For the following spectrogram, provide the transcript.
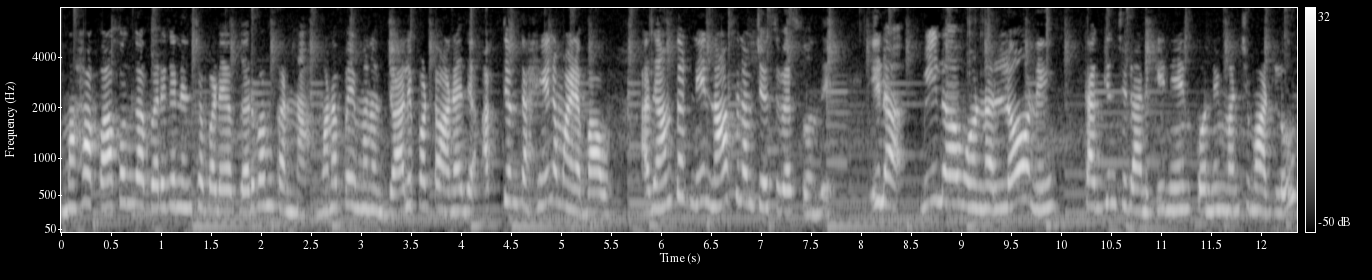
మహాపాపంగా పరిగణించబడే గర్వం కన్నా మనపై మనం జాలిపట్టం అనేది అత్యంత హీనమైన భావం. అది అంతటిని నాశనం చేసి వేస్తుంది. ఇలా మీలో ఉన్న లోని తగ్గించడానికి నేను కొన్ని మంచి మాటలు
